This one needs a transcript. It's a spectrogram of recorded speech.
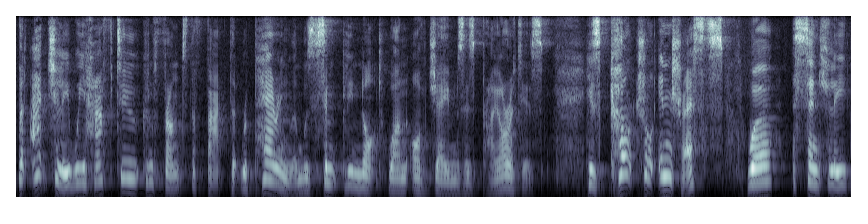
but actually we have to confront the fact that repairing them was simply not one of James's priorities. His cultural interests were essentially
